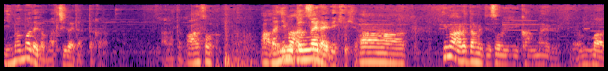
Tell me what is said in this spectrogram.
今までが間違いだったから改めて。ああそう。だあ何も考えないで生きてきたああ今改めてそういうふうに考えるまあ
